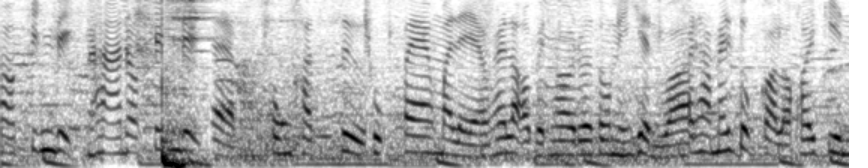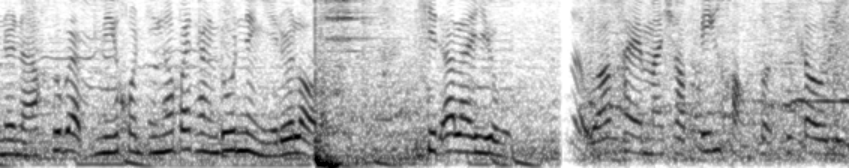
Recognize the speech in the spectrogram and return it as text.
talking dict นะคะ talking dict แบบทงคัตสึชุบแป้งมาแล้วให้เราเอาไปทอดด้วยตรงนี้เขียนว่าทำให้สุกก่อนแล้วค่อยกินด้วยนะ คือแบบมีคนกินเข้าไปทางดุนอย่างนี้ด้วยเหรอ คิดอะไรอยู่ถ้าเกิดว่าใครมาช้อปปิ้งของสดที่เกาหลี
